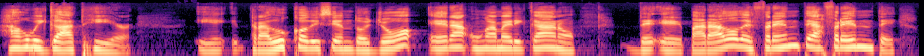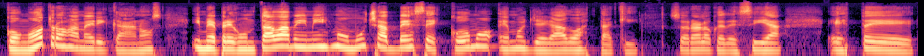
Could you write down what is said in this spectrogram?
how we got here y traduzco diciendo yo era un americano de, eh, parado de frente a frente con otros americanos y me preguntaba a mí mismo muchas veces cómo hemos llegado hasta aquí. Eso era lo que decía este,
